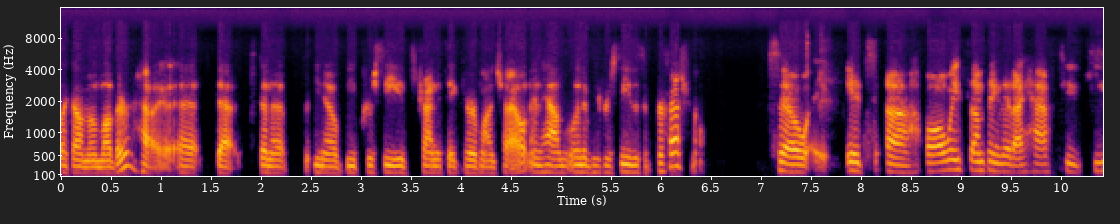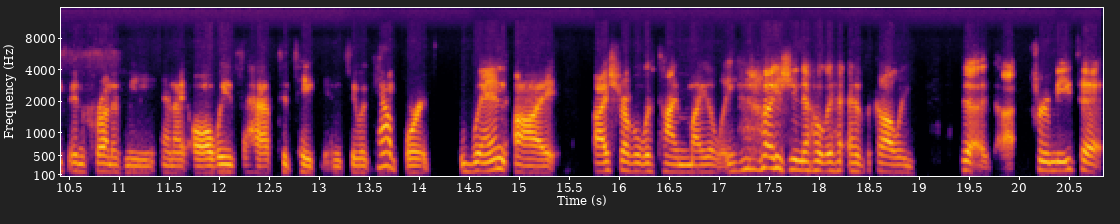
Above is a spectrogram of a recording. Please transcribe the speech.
like I'm a mother, how uh, that's going to you know be perceived trying to take care of my child, and how I'm going to be perceived as a professional. So it's uh, always something that I have to keep in front of me, and I always have to take into account for it. When I I struggle with time mightily, as you know, as a colleague. Uh, for me to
